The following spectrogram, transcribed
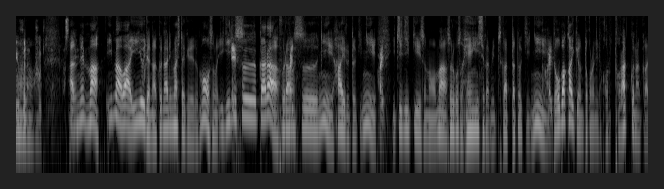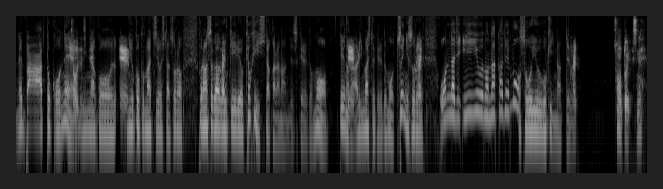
いうふうな空気になってますね。あのね、まあ、今は EU じゃなくなりましたけれども、そのイギリスからフランスに入るときに、はい。一時期その、まあ、それこそ変異種が見つかったときに、はい。ドーバー海峡のところにトラックなんかね、ばーっとこうね、そうね。みんなこうええ。入国待ちをした、そのフランス側が受け入れを拒否したからなんですけれども、っていうのがありましたけれども、ついにそれ、はい。同じ EU の中でもそういう動きになってる。はいその通りですね。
